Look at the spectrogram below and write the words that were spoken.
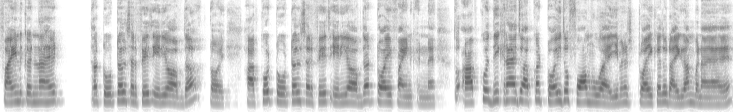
फाइंड करना है the total surface area of the toy आपको total surface area of the toy find करना है। तो आपको दिख रहा है जो आपका टॉय जो फॉर्म हुआ है, ये मैंने टॉय का जो डायग्राम बनाया है,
